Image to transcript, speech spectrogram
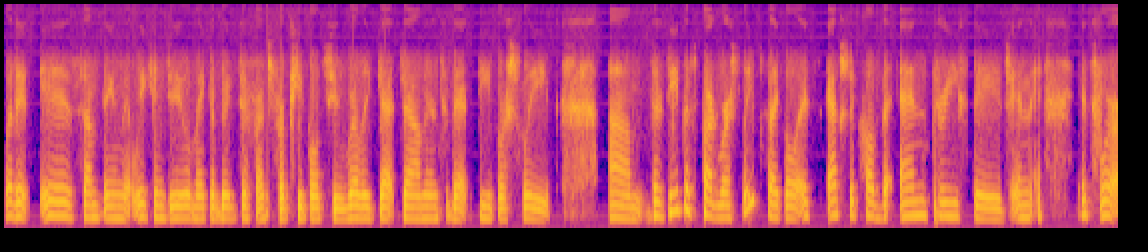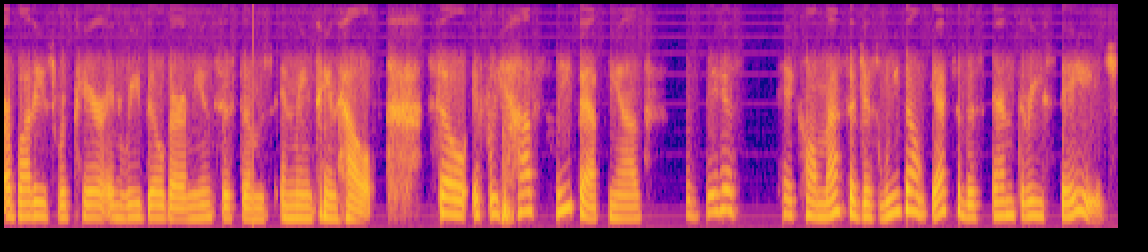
but it is something that we can do make a big difference for people to really get down into that deeper sleep. Um, the deepest part of our sleep cycle, it's actually called the N3 stage, and it's where our bodies repair and rebuild our immune systems and maintain health. So if we have sleep apnea, the biggest take home message is we don't get to this N3 stage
